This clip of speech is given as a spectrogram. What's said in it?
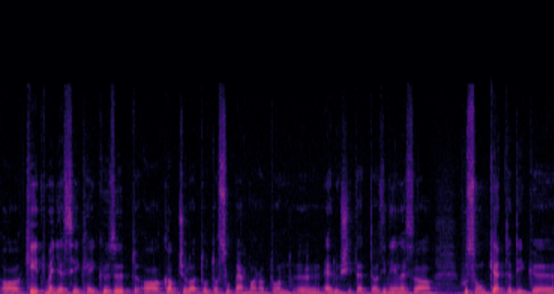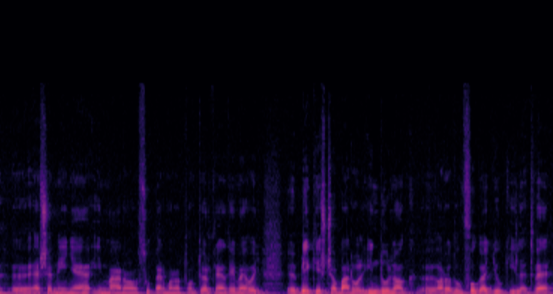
a két megyeszékhely között a kapcsolatot a szupermaraton erősítette. Az idén lesz a 22. eseménye immár a szupermaraton történetében, hogy Békés Csabáról indulnak, Aradon fogadjuk, illetve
